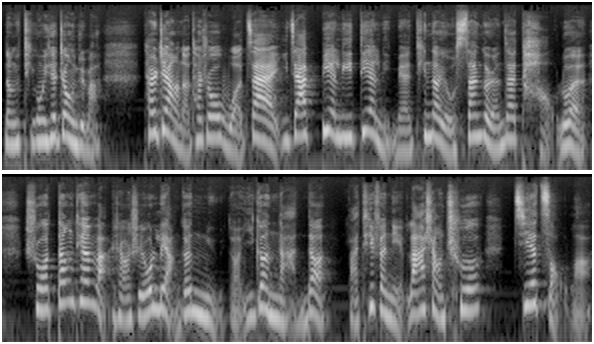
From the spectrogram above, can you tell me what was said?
能提供一些证据吗？他是这样的，他说我在一家便利店里面听到有三个人在讨论，说当天晚上是有两个女的，一个男的把 Tiffany 拉上车接走了，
